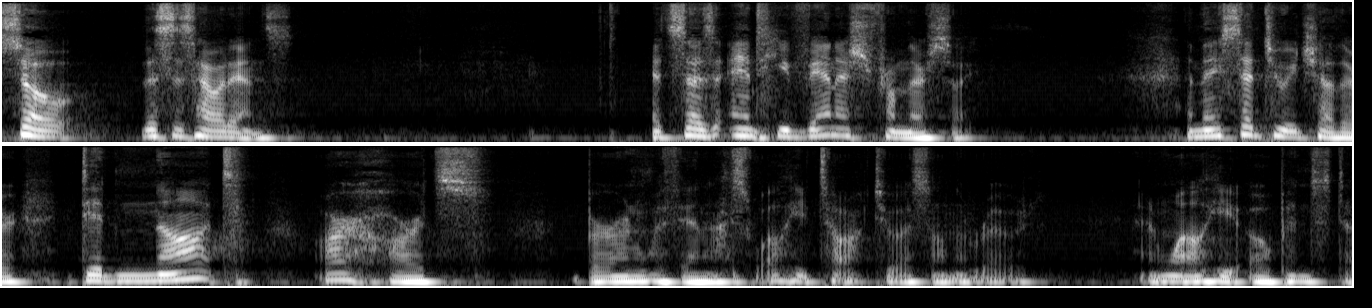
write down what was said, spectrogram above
So, this is how it ends. It says, And he vanished from their sight. And they said to each other, Did not our hearts burn within us while he talked to us on the road and while he opened to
